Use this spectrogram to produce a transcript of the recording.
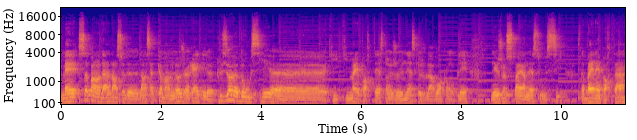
Mais cependant, dans, ce, dans cette commande-là, je règle plusieurs dossiers euh, qui, qui m'importaient. C'est un jeu NES que je voulais avoir complet. Les jeux Super NES aussi. C'était bien important.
